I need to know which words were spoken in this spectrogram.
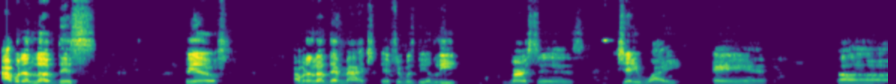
I would have loved this if I would have loved that match if it was the Elite versus Jay White and uh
